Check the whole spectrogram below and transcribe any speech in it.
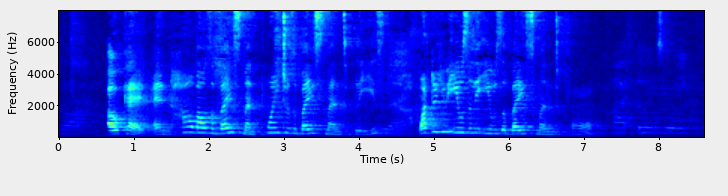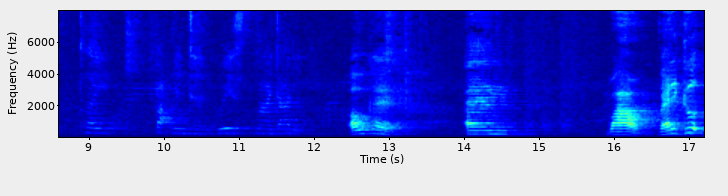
floor. Okay. And how about the basement? Point to the basement, please. Yes. What do you usually use a basement for? Okay. And wow, very good.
